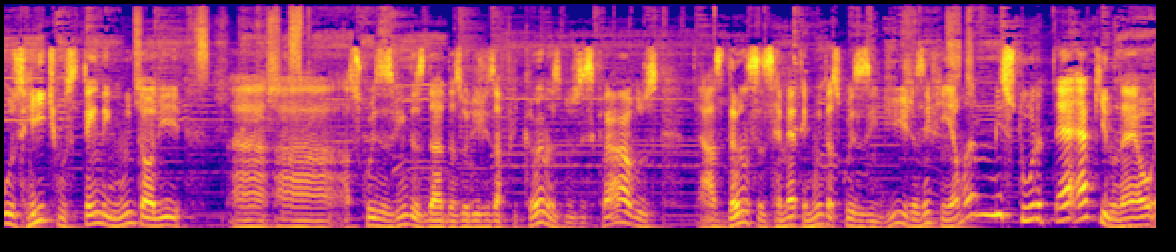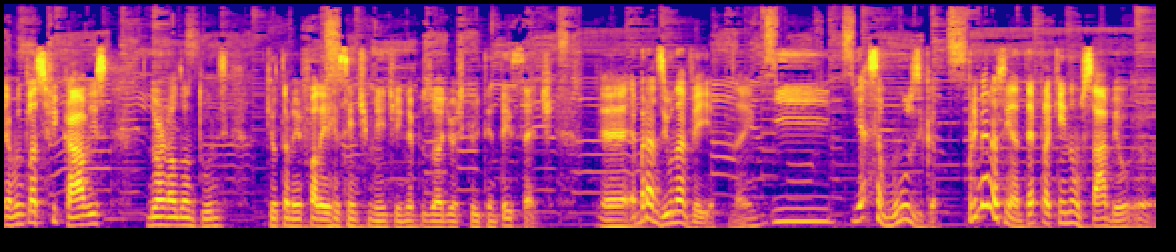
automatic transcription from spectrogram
Os ritmos tendem muito ali a, a, as coisas vindas da, das origens africanas, dos escravos. As danças remetem muitas coisas indígenas, enfim, é uma mistura. É, é aquilo, né? É o, é o Inclassificáveis do Arnaldo Antunes, que eu também falei recentemente no episódio, acho que 87 é, é Brasil na veia, né? E, e, essa música, primeiro assim, até para quem não sabe, eu, eu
